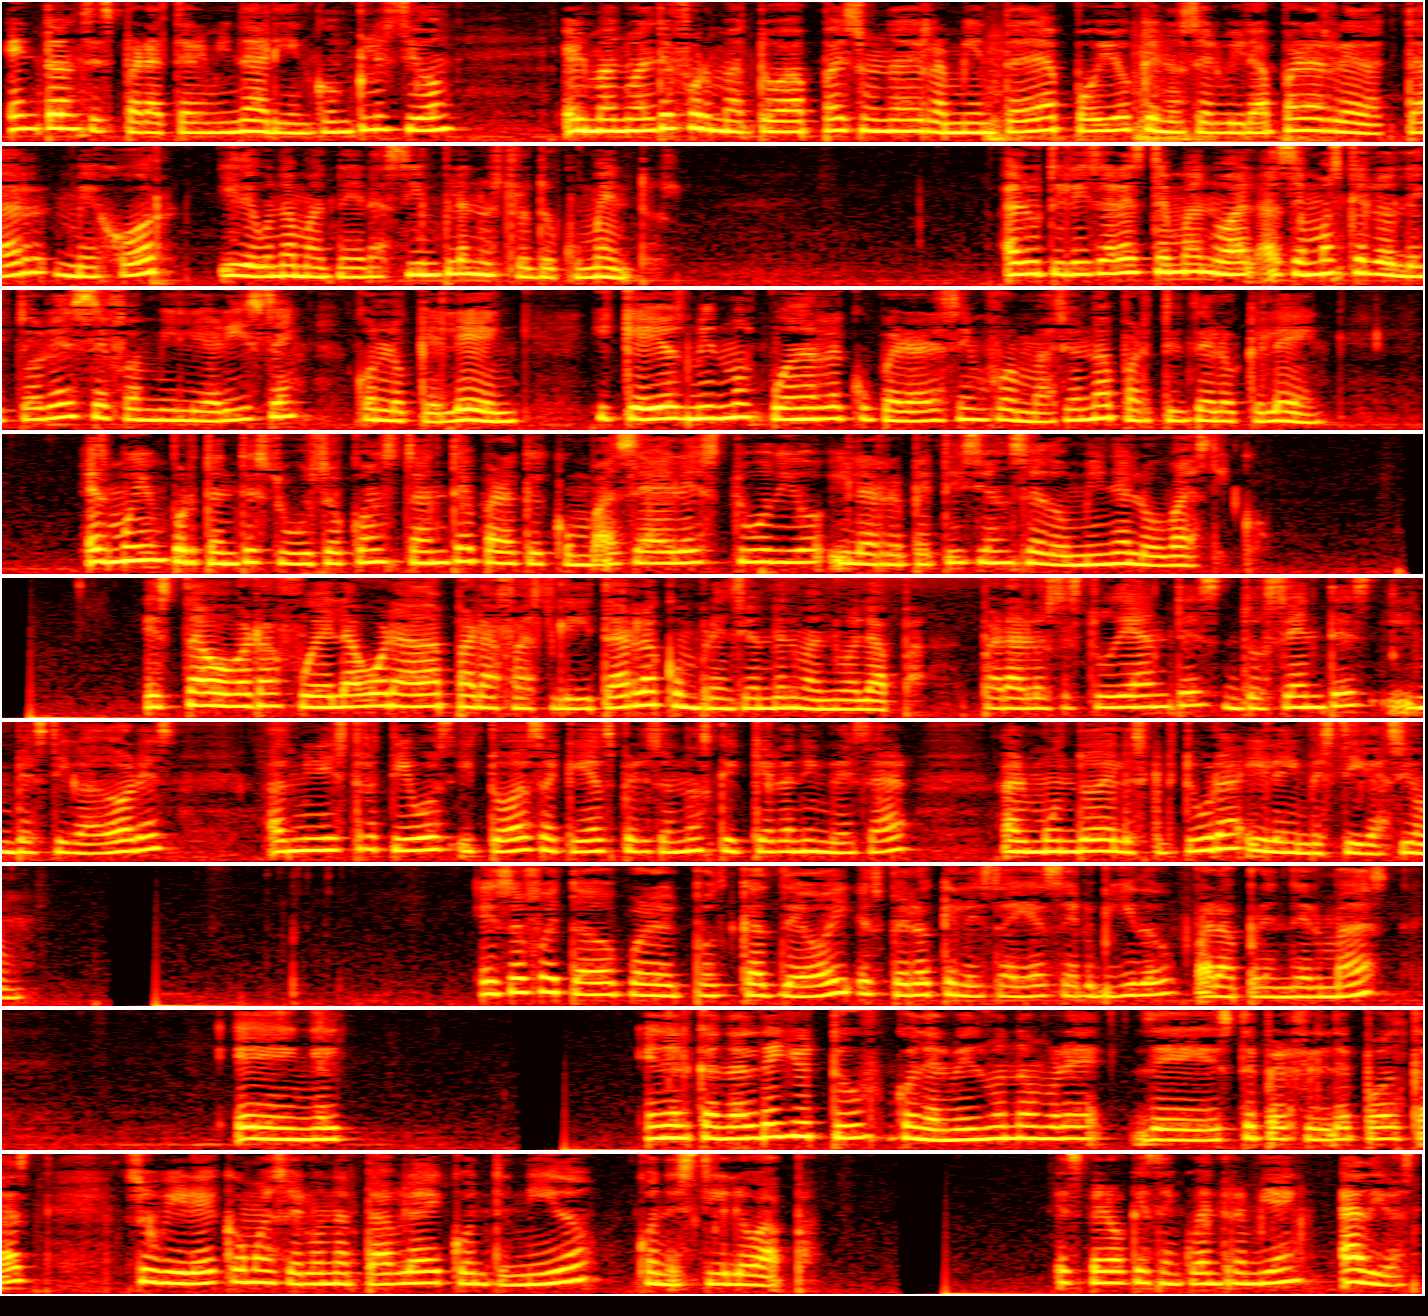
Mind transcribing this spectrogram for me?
Entonces, para terminar y en conclusión, el manual de formato APA es una herramienta de apoyo que nos servirá para redactar mejor y de una manera simple nuestros documentos. Al utilizar este manual hacemos que los lectores se familiaricen con lo que leen y que ellos mismos puedan recuperar esa información a partir de lo que leen. Es muy importante su uso constante para que con base al estudio y la repetición se domine lo básico. Esta obra fue elaborada para facilitar la comprensión del manual APA para los estudiantes, docentes, investigadores, administrativos y todas aquellas personas que quieran ingresar al mundo de la escritura y la investigación. Eso fue todo por el podcast de hoy. Espero que les haya servido para aprender más. En el, en el canal de YouTube con el mismo nombre de este perfil de podcast subiré cómo hacer una tabla de contenido con estilo APA. Espero que se encuentren bien. Adiós.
